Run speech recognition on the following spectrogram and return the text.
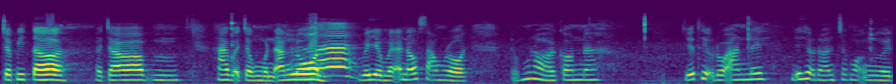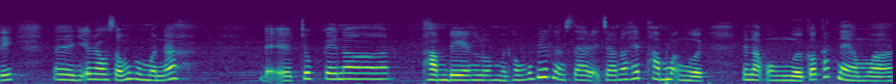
cho Peter Và cho um, hai vợ chồng mình ăn luôn. Bây giờ mình đã nấu xong rồi. Đúng rồi, con uh, giới thiệu đồ ăn đi. Giới thiệu đồ ăn cho mọi người đi. Đây là dĩa rau sống của mình á. Để chúc cái nó thâm đen luôn. Mình không có biết làm sao để cho nó hết thâm mọi người. Nên là mọi người có cách nào mà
